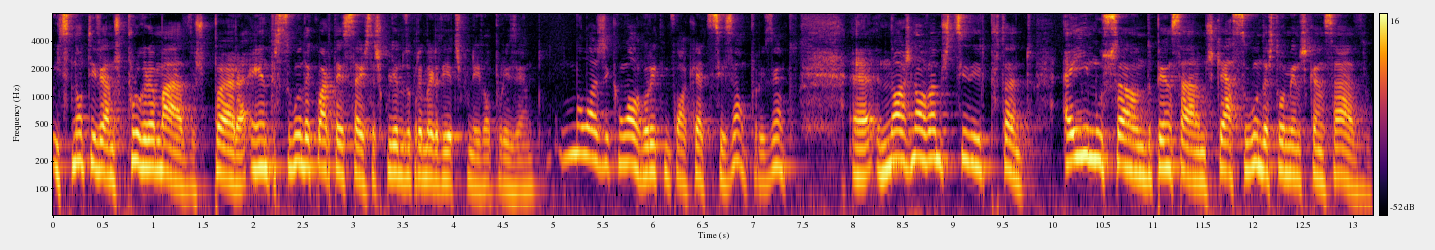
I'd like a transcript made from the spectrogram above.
e se não tivermos programados para, entre segunda, quarta e sexta, escolhermos o primeiro dia disponível, por exemplo, uma lógica, um algoritmo qualquer de decisão, por exemplo, eh, nós não vamos decidir. Portanto, a emoção de pensarmos que à segunda estou menos cansado,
